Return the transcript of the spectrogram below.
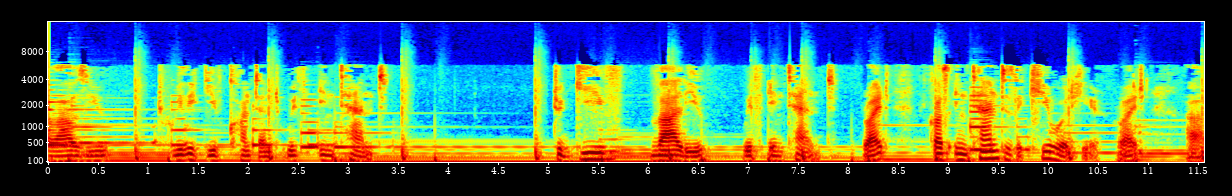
allows you to really give content with intent to give value with intent right because intent is the keyword here right uh,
